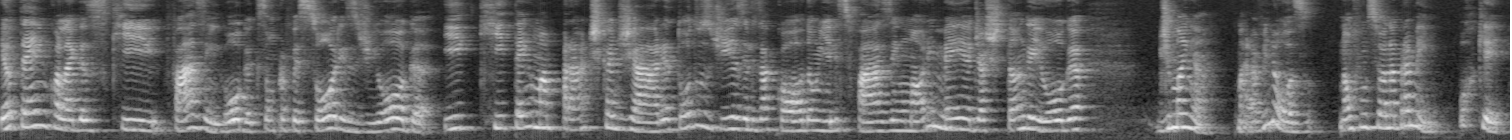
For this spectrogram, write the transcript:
Eu tenho colegas que fazem yoga, que são professores de yoga e que têm uma prática diária. Todos os dias eles acordam e eles fazem uma hora e meia de Ashtanga Yoga de manhã. Maravilhoso. Não funciona para mim. Por quê?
